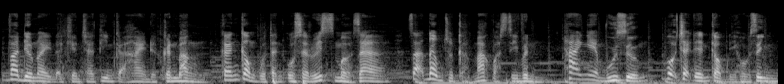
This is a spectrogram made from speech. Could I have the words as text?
Và điều này đã khiến trái tim cả hai được cân bằng. Cánh cổng của thần Osiris mở ra, dã đồng cho cả Mark và Steven. Hai anh em vui sướng, vội chạy đến cổng để hồi sinh,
